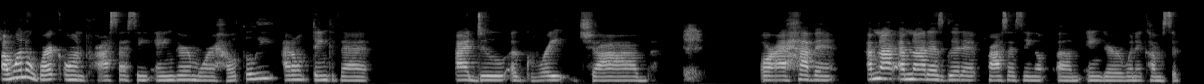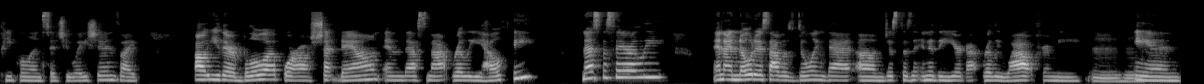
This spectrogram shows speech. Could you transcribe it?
I want to work on processing anger more healthily. I don't think that I do a great job, or I haven't. I'm not. I'm not as good at processing um, anger when it comes to people and situations. Like I'll either blow up or I'll shut down, and that's not really healthy necessarily and I noticed I was doing that um, just because the end of the year got really wild for me, mm-hmm. and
